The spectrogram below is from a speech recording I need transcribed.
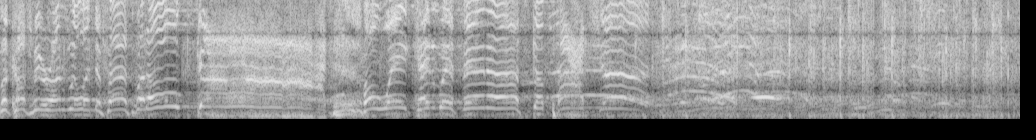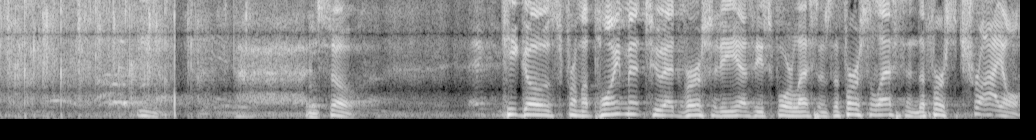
because we were unwilling to fast. But oh God, awaken within us the passion. Hmm. And so, he goes from appointment to adversity. He has these four lessons. The first lesson, the first trial,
